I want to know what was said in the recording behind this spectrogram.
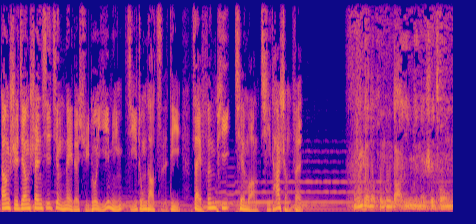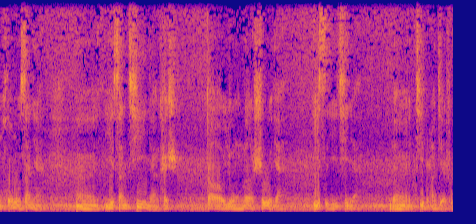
当时将山西境内的许多移民集中到此地，再分批迁往其他省份。明朝的洪洞大移民呢，是从洪武三年，嗯，一三七一年开始，到永乐十五年。一四一七年，嗯，基本上结束。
